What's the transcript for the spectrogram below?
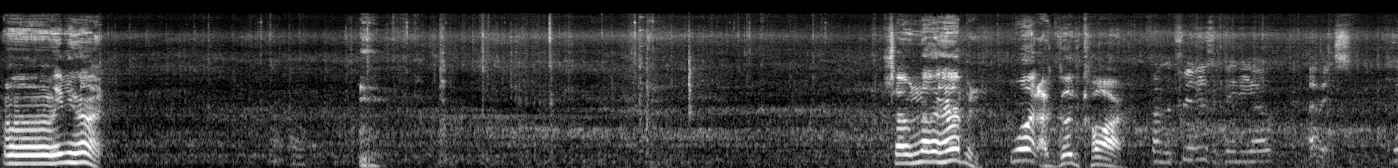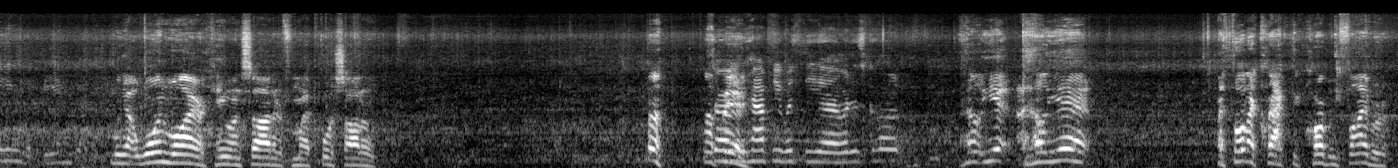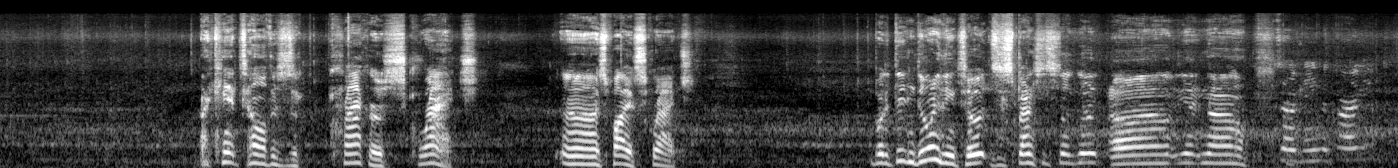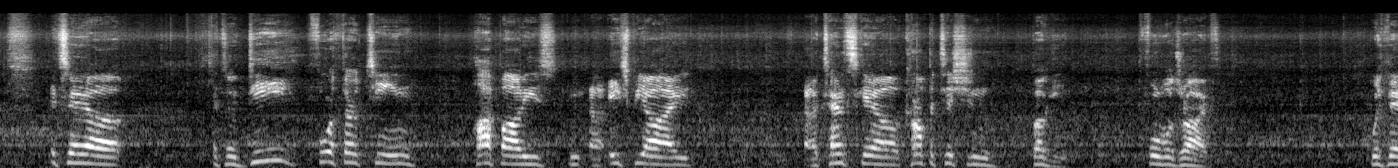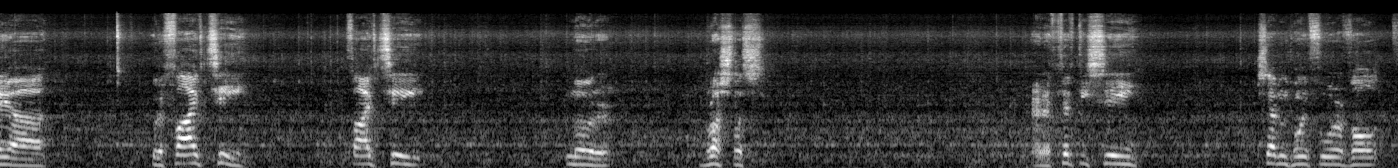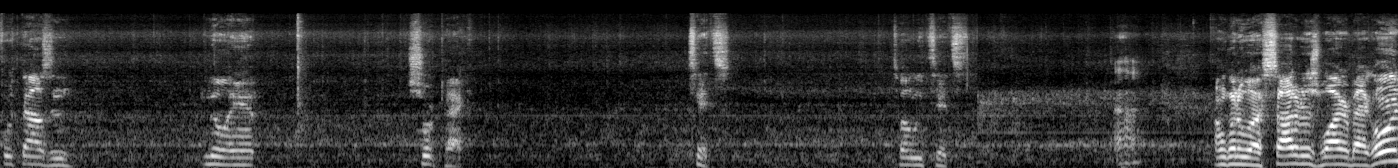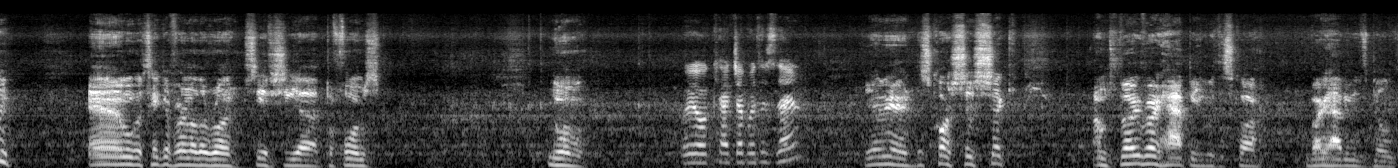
Uh, maybe not. So nothing happened. What a good car. From the previous video of it hitting the BMW. We got one wire came unsoldered from my poor soldering. Huh, not so are you happy with the uh, what is it called? hell yeah, hell yeah. I thought I cracked the carbon fiber. I can't tell if this is a crack or a scratch. Uh, it's probably a scratch. But it didn't do anything to it. Suspension's still good. Uh, yeah, no. So name the car again. It's a uh, it's a D four thirteen hot bodies uh, HPI uh, 10th scale competition buggy, four wheel drive, with a uh, with a five T five T motor, brushless, and a 50C 7.4 volt 4000 milliamp short pack. Tits. Totally tits. Uh huh. I'm going to uh, solder this wire back on, and I'm going to take her for another run. See if she uh, performs normal. We'll catch up with us then. Yeah, man, this car's so sick. I'm very, very happy with this car. I'm very happy with this build.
